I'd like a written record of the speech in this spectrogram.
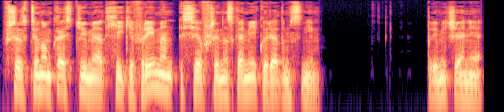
в шерстяном костюме от Хики Фримен, севший на скамейку рядом с ним. Примечание.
